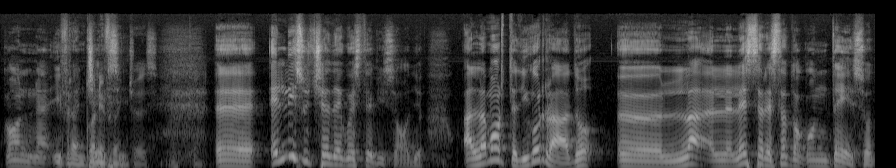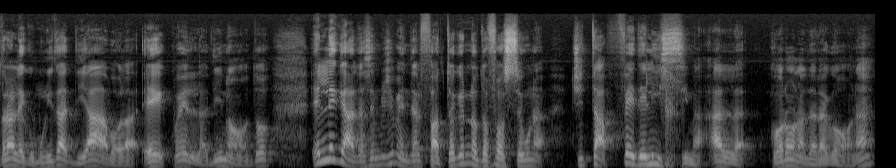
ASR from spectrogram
con i francesi. Con i francesi. ok. Eh, e lì succede questo episodio. Alla morte di Corrado, eh, la- l'essere stato conteso tra le comunità di Avola e quella di Noto è legata semplicemente al fatto che Noto fosse una città fedelissima al Corona d'Aragona,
